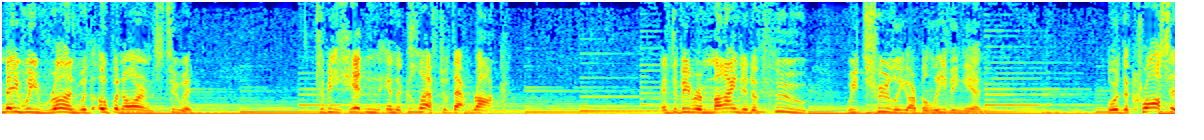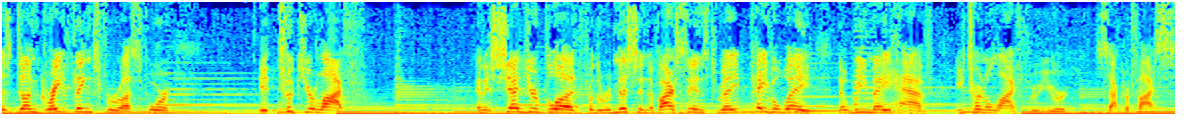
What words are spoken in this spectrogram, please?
May we run with open arms to it, to be hidden in the cleft of that rock, and to be reminded of who we truly are believing in. Lord, the cross has done great things for us, for it took your life and it shed your blood for the remission of our sins to pave a way that we may have eternal life through your sacrifice.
